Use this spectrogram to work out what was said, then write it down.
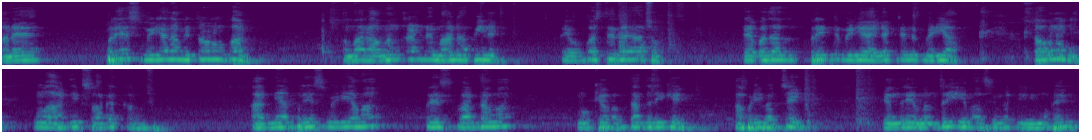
અને પ્રેસ મીડિયાના મિત્રોનું પણ અમારા આમંત્રણને માન આપીને એ ઉપસ્થિત રહ્યા છો. તે બદલ પ્રિન્ટ મીડિયા, ઇલેક્ટ્રોનિક મીડિયા સૌનું હું હાર્દિક સ્વાગત કરું છું. આજની આ પ્રેસ મીડિયામાં, પ્રેસ વાર્તામાં મુખ્ય વક્તા તરીકે આપણી વચ્ચે કેન્દ્રીય મંત્રી એવા શ્રીમતી નીમુબેન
